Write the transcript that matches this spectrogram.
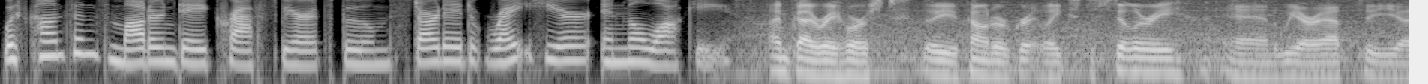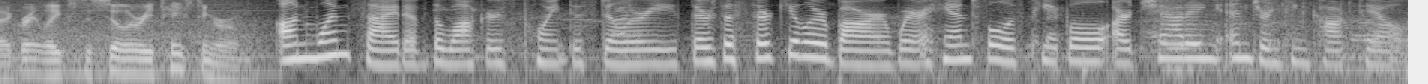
Wisconsin's modern day craft spirits boom started right here in Milwaukee. I'm Guy Rayhorst, the founder of Great Lakes Distillery, and we are at the uh, Great Lakes Distillery Tasting Room. On one side of the Walker's Point Distillery, there's a circular bar where a handful of people are chatting and drinking cocktails.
